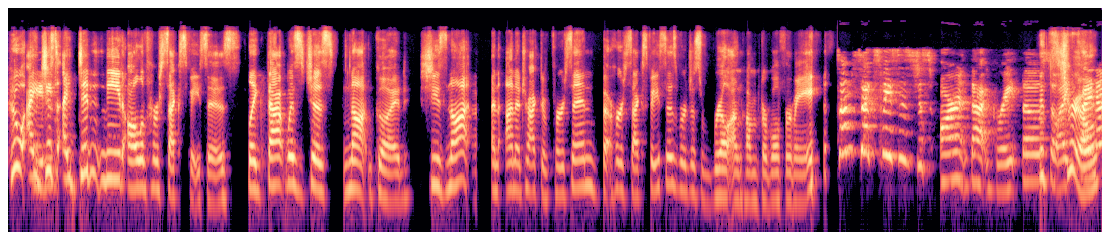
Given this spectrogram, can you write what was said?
who I Maybe. just I didn't need all of her sex faces. Like that was just not good. She's not an unattractive person, but her sex faces were just real uncomfortable for me. Some sex faces just aren't that great though. It's so I true. kind of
